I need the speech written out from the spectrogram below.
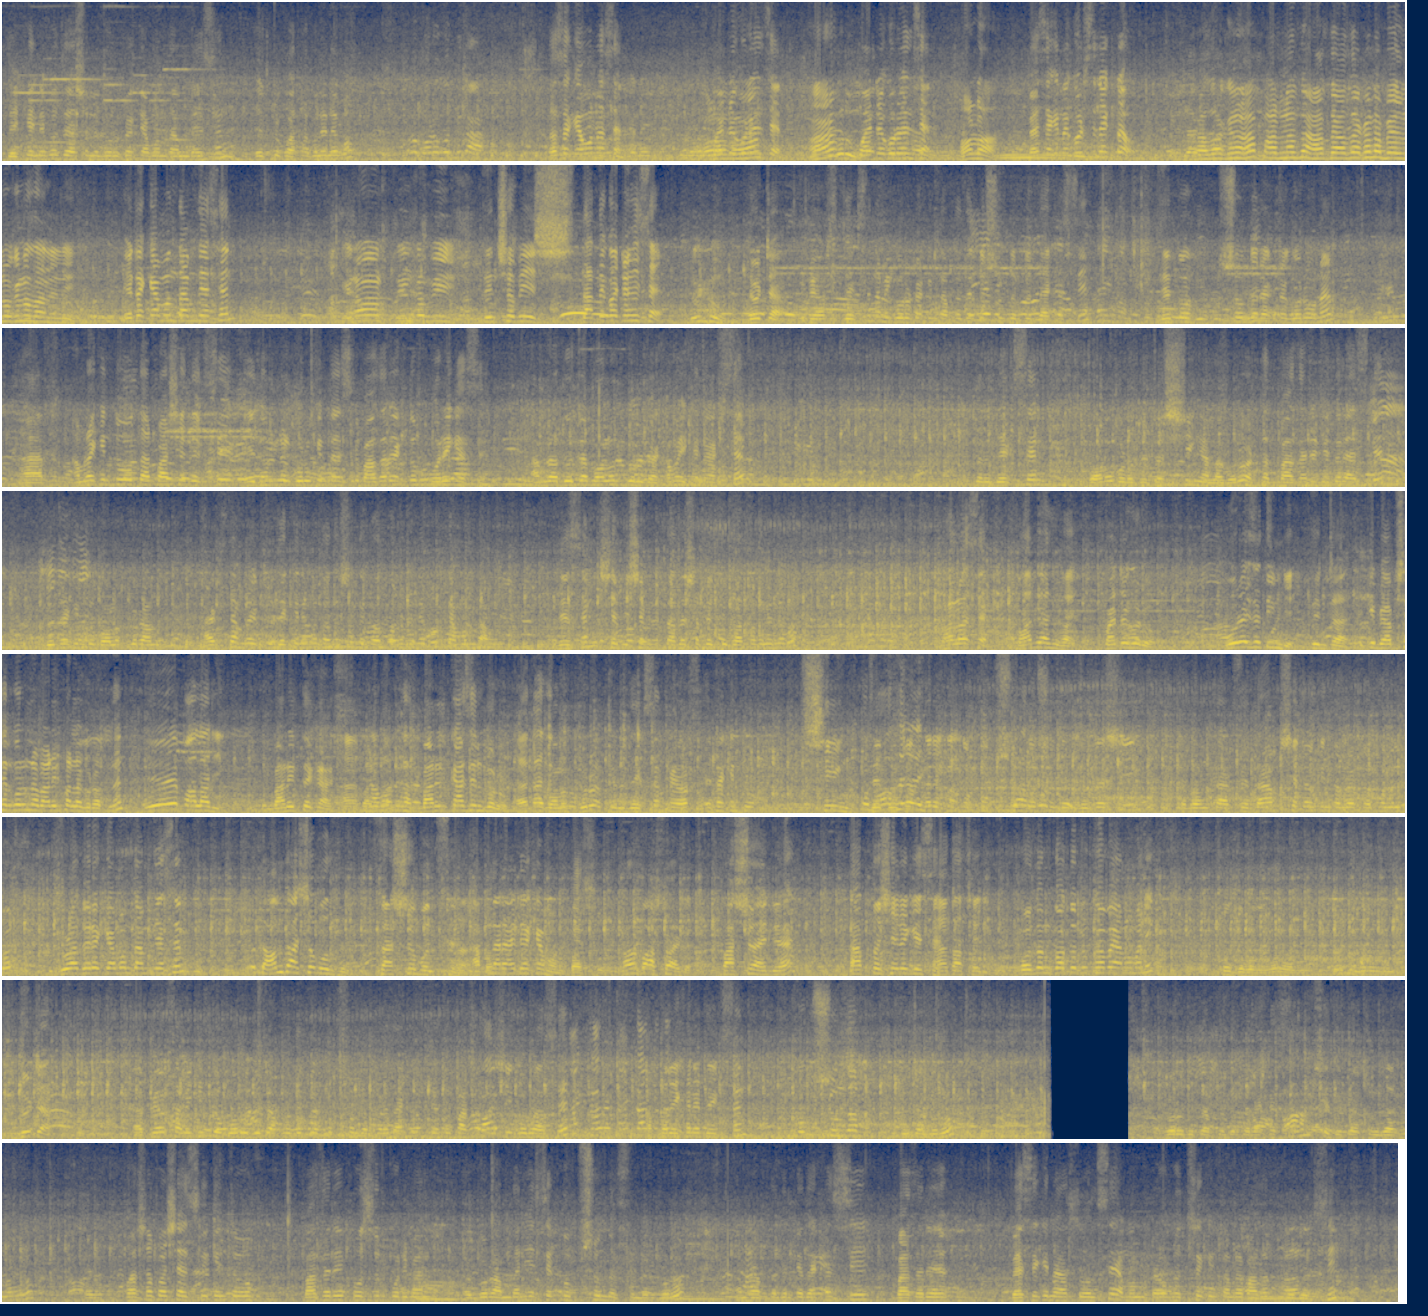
দেখে নেব যে আসলে গরুটা কেমন দাম দিয়েছেন। একটু কথা বলে নেব। আচ্ছা কেমন আছেন? কয়টা করে আনছেন? হ্যাঁ? কয়টা করে আনছেন? বেচা কেনা করছেন একটাও? কাঁচা কেনা পাটনাতে হাতে হাতে কেনা বেচলো কিনা জানিনি এটা কেমন দাম দিয়েছেন? এটা তিনশো বিশ। তিনশো বিশ। দাঁতে কয়টা হয়েছে? দুইটু। দুইটা দেখছেন আমি গরুটা কিন্তু আপনাদেরকে সুন্দর করে দেখাচ্ছি। যেহেতু সুন্দর একটা গরু ওনার। আর আমরা কিন্তু তার পাশে দেখছি এই ধরনের গরু কিন্তু আজকে বাজারে একদম ভরে গেছে। আমরা দুইটা বলদ গরু দেখাবো এখানে আসছে। আপনারা দেখছেন বড় বড় দুটো শিঙালা গরু অর্থাৎ বাজারের ভিতরে আজকে দুটা কিন্তু বলদ গরু আম- আসছে। আমরা একটু দেখে নেব তাদের সাথে কথা বলে নেব কেমন দাম দিয়েছেন সে বিষয়ে তাদের সাথে একটু কথা বলে নেব। ভালো আছেন? ভালো আছে ভাই। কয়টা গরু? ওরাইছে তিনটে। তিনটা। এ কি ব্যবসার গরু না বাড়ির পালা গরু আপনার? এ পালারি বাড়ির থেকে আসে? হ্যাঁ, বাড়ির। অর্থাৎ বাড়ির কাজের গরু। হ্যাঁ, কাজের গরু। আপনারা দেখছেন এটা কিন্তু শিং যে দুটো কিন্তু খুব সুন্দর সুন্দর দুটো শিং এবং তার যে দাম সেটাও কিন্তু আমরা কথা বলব। জোড়া ধরে কেমন দাম দিয়েছেন? দাম চারশো বলছে। চারশো বলছেন আপনার আইডিয়া কেমন? পাঁচশো। হ্যাঁ পাঁচশো আইটা পাঁচশো আইডিয়া তার তো সেরে গেছে। হ্যাঁ তার ছেড়ে ওজন কতটুকু হবে আনুমানিক? দুইটা? তারপরে আমি কিন্তু গরু দুটো আপনাদেরকে খুব সুন্দর করে দেখাচ্ছি। যেহেতু পাশাপাশি গরু আছে আপনারা এখানে দেখছেন খুব সুন্দর দুটো গরু। গরু দুটো আপনাদেরকে দেখাচ্ছি, সে দুটো এখন দেখানো হলো। পাশাপাশি আজকে কিন্তু বাজারে প্রচুর পরিমাণ গরু আমদানি হয়েছে খুব সুন্দর সুন্দর গরু। আমরা আপনাদেরকে দেখাচ্ছি, বাজারে বেচে কিনা চলছে, এমনটাও হচ্ছে কিন্তু আমরা বাজার বাজারগুলো দেখছি।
